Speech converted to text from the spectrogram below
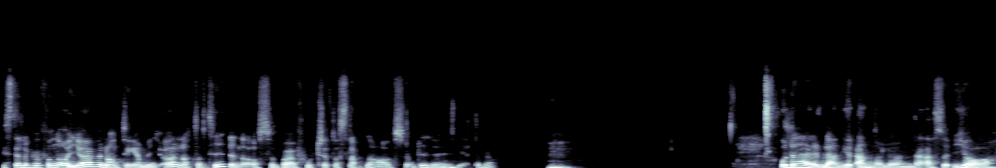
istället för att få noja över någonting, ja, men gör något av tiden då och så bara fortsätta att slappna av så blir det mm. jättebra. Mm. Och det här ibland gör annorlunda. Alltså, ja,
